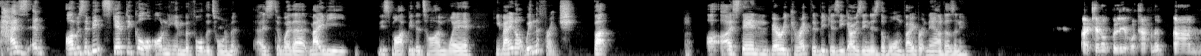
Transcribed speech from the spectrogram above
has and I was a bit skeptical on him before the tournament as to whether maybe this might be the time where he may not win the French, but I stand very corrected because he goes in as the warm favourite now, doesn't he? I cannot believe what happened. Um,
